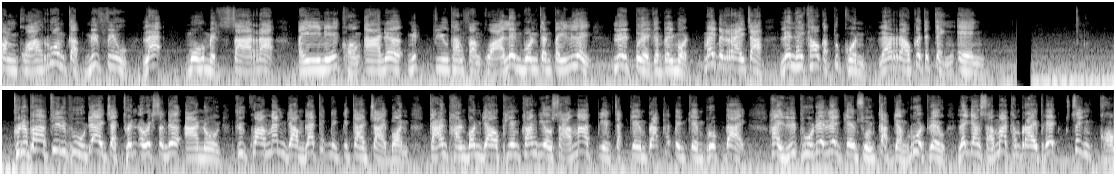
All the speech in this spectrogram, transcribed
ฝั่งขวาร่วมกับมิดฟิลด์และโมฮัมเหม็ดซาร่าปีนี้ของอาร์เนอร์มิดฟิลด์ทางฝั่งขวาเล่นวนกันไปเรื่อยเรื่อยเปื่อยกันไปหมด ไม่เป็นไรจ้ะเล่นให้เข้ากับทุกคน และเราก็จะเจ๋งเอง คุณภาพที่ลิพูได้จากเทรนต์อเล็กซานเดอร์อาร์โนลด์คือความแม่นยำและเทคนิคในการจ่ายบอล การผ่านบอลยาวเพียงครั้งเดียวสามารถเปลี่ยนจากเกมรักให้เป็นเกมรุกได้ ให้ลิพูได้เล่นเกมสวนกลับอย่างรวดเร็ว และยังสามารถทำลายเพชรซิ่งของ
